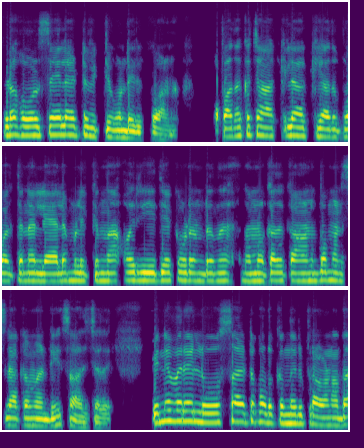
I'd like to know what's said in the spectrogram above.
ഇവിടെ ഹോൾസെയിലായിട്ട് വിറ്റുകൊണ്ടിരിക്കുവാണ്. അപ്പൊ അതൊക്കെ ചാക്കിലാക്കി അതുപോലെ തന്നെ ലേലം വിളിക്കുന്ന ഒരു രീതിയൊക്കെ ഇവിടെ ഉണ്ടെന്ന് നമുക്കത് കാണുമ്പോൾ മനസ്സിലാക്കാൻ വേണ്ടി സാധിച്ചത്. പിന്നെ ഇവരെ ലൂസ് ആയിട്ട് കൊടുക്കുന്ന ഒരു പ്രവണത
